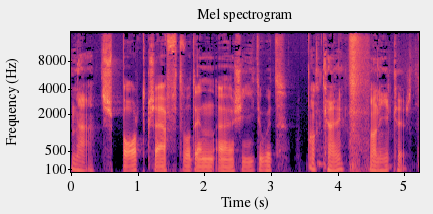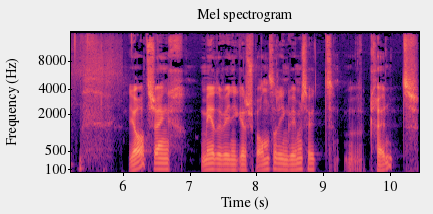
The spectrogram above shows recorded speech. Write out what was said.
Nein. Das Sportgeschäft, das dann äh, Ski tut. Okay. Ich nie gehört. Ja, das ist eigentlich mehr oder weniger Sponsoring, wie man es heute kennt.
